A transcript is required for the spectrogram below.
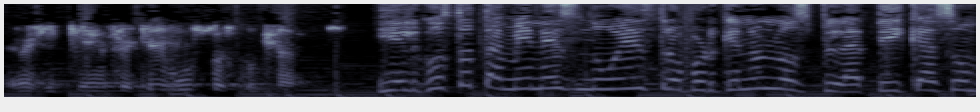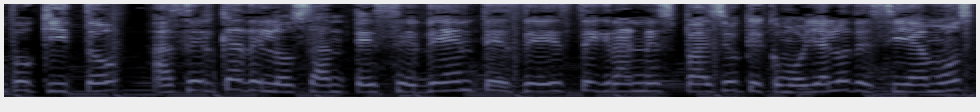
Mexiquense, qué gusto escucharnos. Y el gusto también es nuestro, ¿por qué no nos platicas un poquito acerca de los antecedentes de este gran espacio que como ya lo decíamos,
